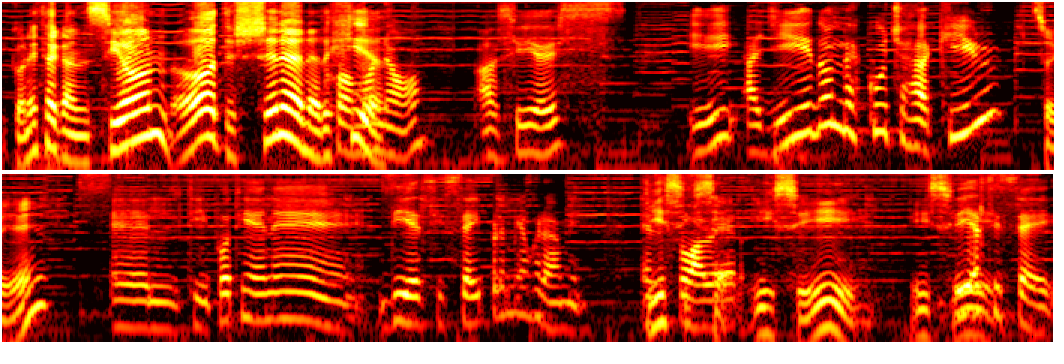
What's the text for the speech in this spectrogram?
y con esta canción, oh, te llena de ¿Cómo energía. no? Así es. Y allí donde escuchas a Kirk, Sí, el tipo tiene 16 premios Grammy en su haber. 16. Y sí, y sí. 16.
